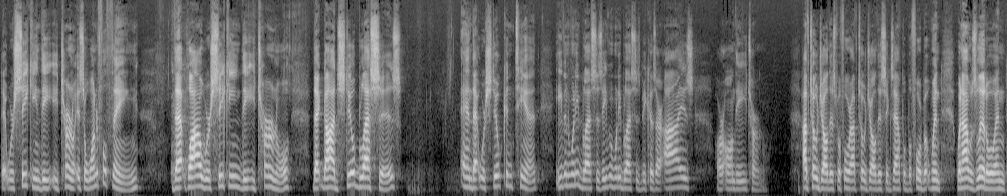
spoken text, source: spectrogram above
that we're seeking the eternal. It's a wonderful thing that while we're seeking the eternal, that God still blesses and that we're still content even when He blesses, even when He blesses because our eyes are on the eternal. I've told y'all this before. I've told y'all this example before. But when, when I was little and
